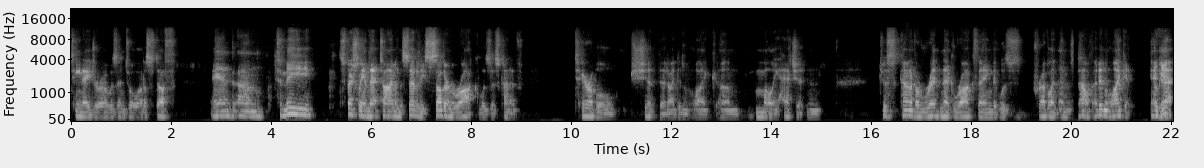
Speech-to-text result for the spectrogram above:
teenager, I was into a lot of stuff. And um, to me, especially in that time in the 70s, Southern rock was this kind of terrible shit that I didn't like. Um, Molly Hatchet and just kind of a redneck rock thing that was prevalent in the South. I didn't like it. And Okay. yet,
